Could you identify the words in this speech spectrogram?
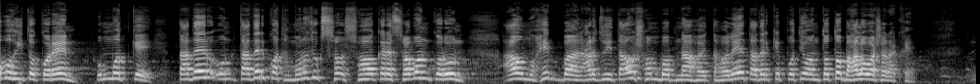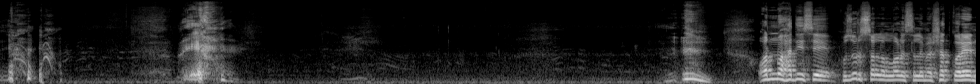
অবহিত করেন উম্মতকে, তাদের তাদের কথা মনোযোগ সহকারে শ্রবণ করুন। আও মুহিব্বান, আর যদি তাও সম্ভব না হয় তাহলে তাদেরকে প্রতি অন্তত ভালোবাসা রাখেন। অন্য হাদিসে হুজুর সাল্লা সাল্লাম এরশাদ করেন,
